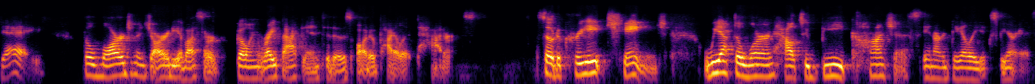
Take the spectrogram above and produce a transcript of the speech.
day, the large majority of us are going right back into those autopilot patterns. So, to create change, we have to learn how to be conscious in our daily experience.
